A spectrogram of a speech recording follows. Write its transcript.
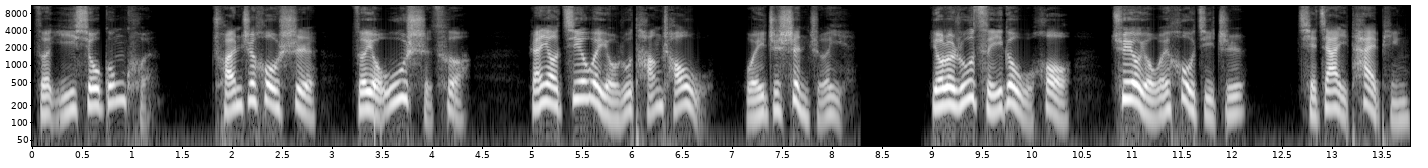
则宜修公捆；传之后世，则有巫史册。然要皆未有如唐朝武为之甚者也。有了如此一个武后，却又有为后继之，且加以太平。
